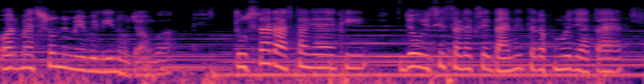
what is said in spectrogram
और मैं शून्य में विलीन हो जाऊँगा। दूसरा रास्ता यह है कि जो इसी सड़क से दाहिनी तरफ़ मुड़ जाता है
